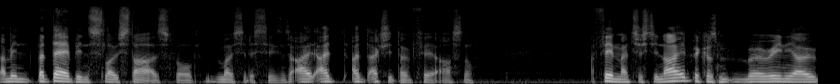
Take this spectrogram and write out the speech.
I mean, but they've been slow starters for most of the season. So I, I I actually don't fear Arsenal. I fear Manchester United because Mourinho,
